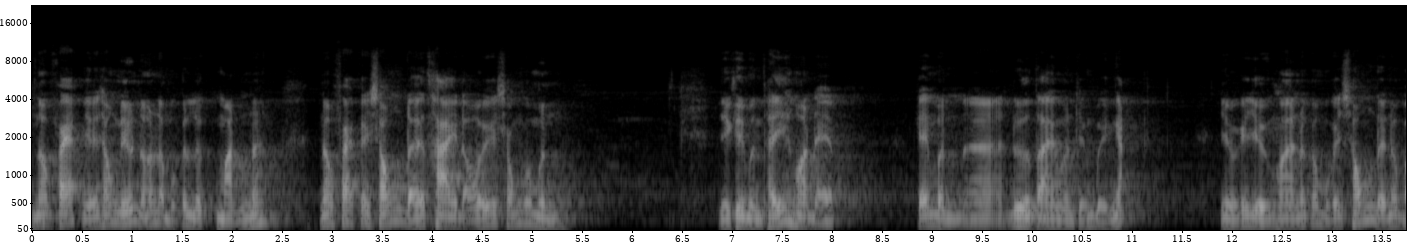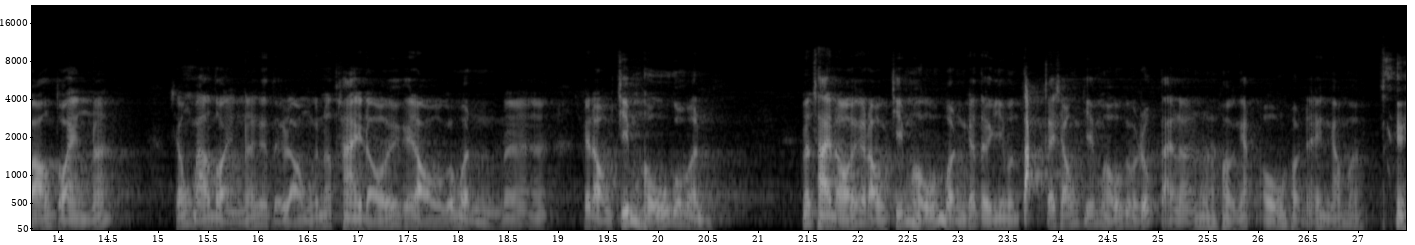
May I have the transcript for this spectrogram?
nó phát những cái sóng, nếu nó là một cái lực mạnh á nó phát cái sóng để thay đổi cái sóng của mình. Vì khi mình thấy hoa đẹp cái mình à, đưa tay mình chuẩn bị ngắt. Nhưng mà cái vườn hoa nó có một cái sóng để nó bảo toàn nó. Sóng bảo toàn nó cái tự động cái nó thay đổi cái đầu của mình à, cái đầu chiếm hữu của mình. Nó thay đổi cái đầu chiếm hữu của mình cái tự nhiên mình tắt cái sóng chiếm hữu cái mình rút tay lại nó hồi ngắt ủ hồi để ngắm. Rồi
